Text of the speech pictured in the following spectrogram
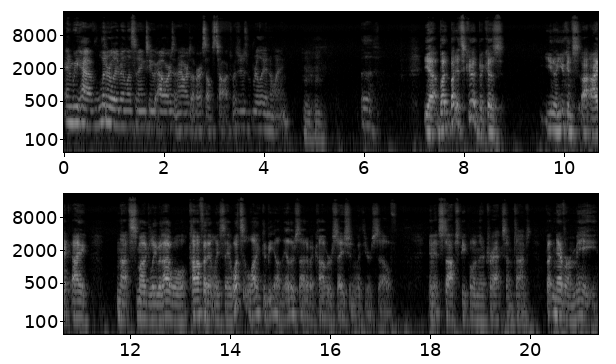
and we have literally been listening to hours and hours of ourselves talk, which is really annoying. hmm Ugh. Yeah, but but it's good because you know you can I, I not smugly but I will confidently say what's it like to be on the other side of a conversation with yourself, and it stops people in their tracks sometimes, but never me,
